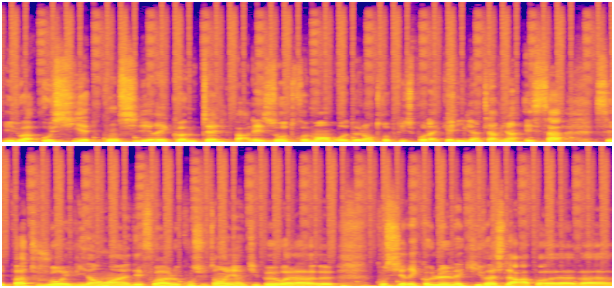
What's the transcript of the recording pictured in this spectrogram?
il doit aussi être considéré comme tel par les autres membres de l'entreprise pour laquelle il intervient. Et ça, c'est pas toujours évident. Hein. Des fois, le consultant est un petit peu voilà euh, considéré comme le mec qui va se la, euh,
